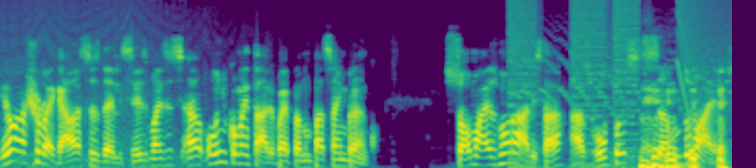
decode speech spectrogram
eu acho legal essas DLCs, mas é o único comentário, vai, para não passar em branco. Só o Miles Morales, tá? As roupas são do Miles.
